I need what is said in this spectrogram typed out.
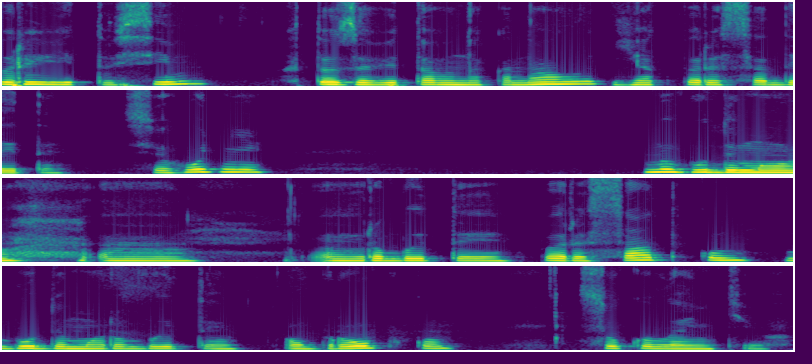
Привіт усім, хто завітав на канал Як пересадити. Сьогодні ми будемо е, робити пересадку, будемо робити обробку сукулентів.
